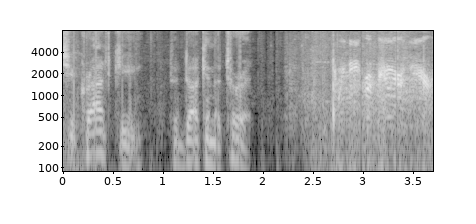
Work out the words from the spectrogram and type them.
Press your crouch key to duck in the turret. We need repairs here.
